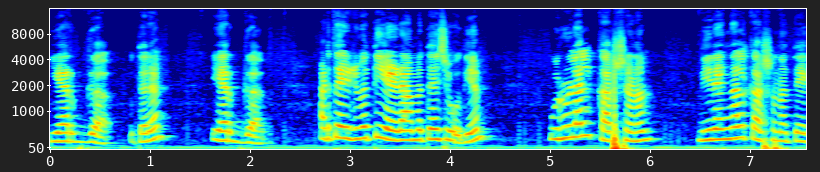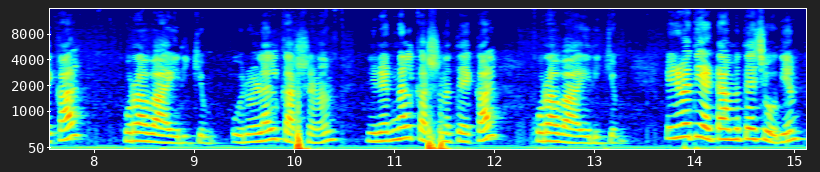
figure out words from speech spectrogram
എർഗ് ഉത്തരം എർഗ് അടുത്ത എഴുപത്തി ഏഴാമത്തെ ചോദ്യം. ഉരുളൽ കർഷണം നിരങ്ങൽ കർഷണത്തേക്കാൾ കുറവായിരിക്കും. ഉരുളൽ കർഷണം നിരങ്ങൽ കർഷണത്തേക്കാൾ കുറവായിരിക്കും. എഴുപത്തി എട്ടാമത്തെ ചോദ്യം.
